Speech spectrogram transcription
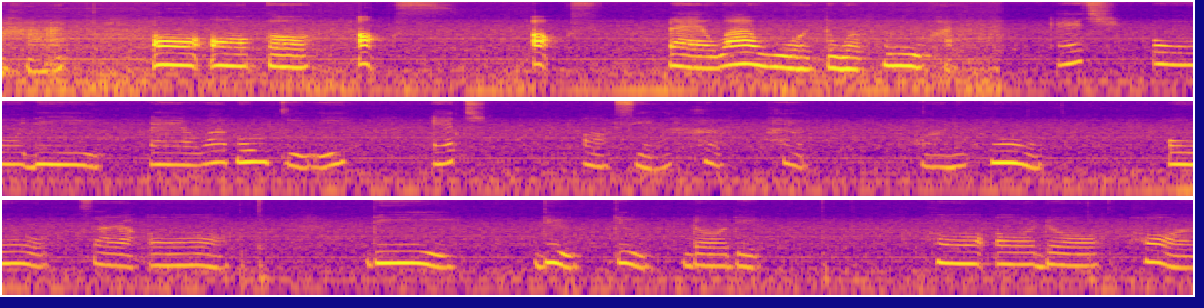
นะคะ อออกอ แปลว่าวัวตัวผู้ค่ะ h o d แปลว่าบุ้งกี h ออกเสียงเหเหหอนกฮูก o สระอ d ดึดึดอเด็กฮออดอฮอด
